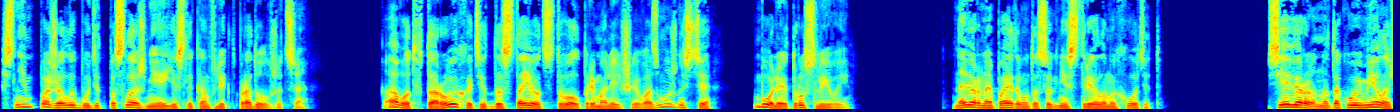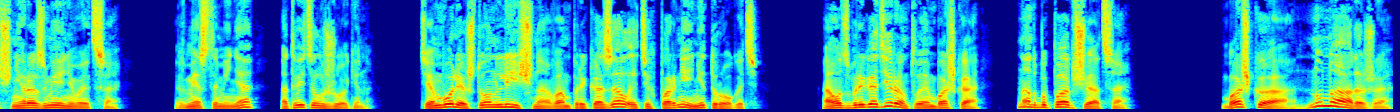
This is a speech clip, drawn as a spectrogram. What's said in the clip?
С ним, пожалуй, будет посложнее, если конфликт продолжится. А вот второй, хоть и достает ствол при малейшей возможности, более трусливый. Наверное, поэтому-то с огнестрелом и ходит. Север на такую мелочь не разменивается. Вместо меня ответил Жогин. Тем более, что он лично вам приказал этих парней не трогать. А вот с бригадиром твоим башка надо бы пообщаться. Башка, ну надо же.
